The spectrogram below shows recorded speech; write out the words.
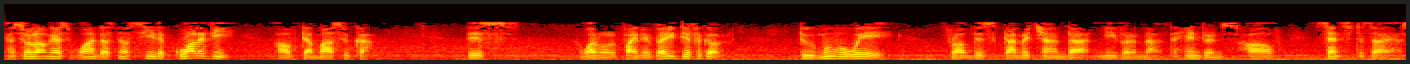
and so long as one does not see the quality of dhamma sukha, this one will find it very difficult to move away from this kamicchanda nivarana, the hindrance of sense desires.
